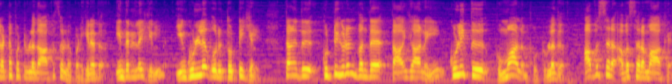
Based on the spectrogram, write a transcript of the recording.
கட்டப்பட்டுள்ளதாக சொல்லப்படுகிறது. இந்த நிலையில் இங்குள்ள ஒரு தொட்டியில் தனது குட்டியுடன் வந்த தாயானை குளித்து குமாலம் போட்டுள்ளது. அவசர அவசரமாக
